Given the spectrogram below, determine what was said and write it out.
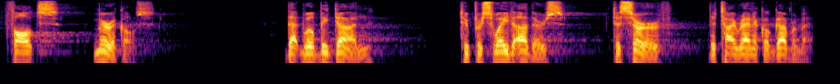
False miracles that will be done to persuade others to serve the tyrannical government.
